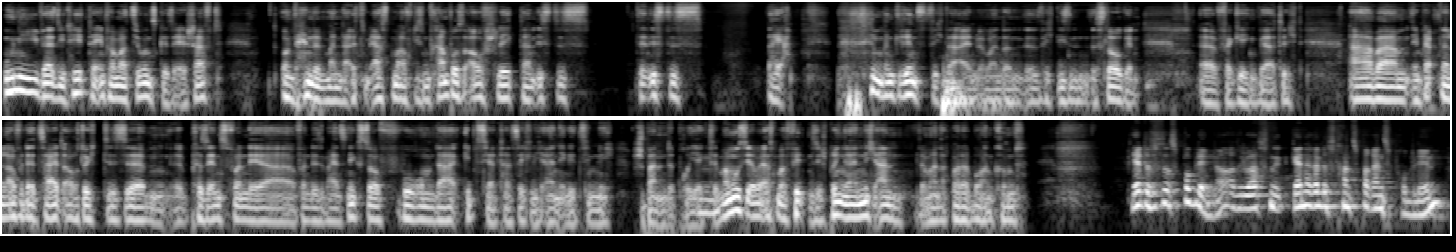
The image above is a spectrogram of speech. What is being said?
Universität der Informationsgesellschaft. Und wenn man da zum ersten Mal auf diesem Campus aufschlägt, dann ist es, dann ist es naja, man grinst sich da ein, wenn man dann äh, sich diesen Slogan äh, vergegenwärtigt. Aber im bleibt im Laufe der Zeit auch durch diese äh, Präsenz von der von diesem Heinz-Nixdorf-Forum, da gibt's ja tatsächlich einige ziemlich spannende Projekte. Mhm. Man muss sie aber erstmal finden. Sie springen einen nicht an, wenn man nach Paderborn kommt. Ja, das ist das Problem. Ne? Also du hast ein generelles Transparenzproblem.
